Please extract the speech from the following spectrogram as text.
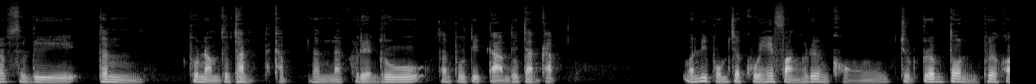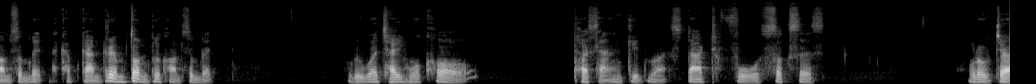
ครับสวัสดีท่านผู้นำทุกท่านนะครับท่านนักเรียนรู้ท่านผู้ติดตามทุกท่านครับ วันนี้ผมจะคุยให้ฟังเรื่องของจุดเริ่มต้นเพื่อความสำเร็จนะครับ การเริ่มต้นเพื่อความสำเร็จ หรือว่าใช้หัวข้อภาษาอังกฤษว่า start for success เราจะ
